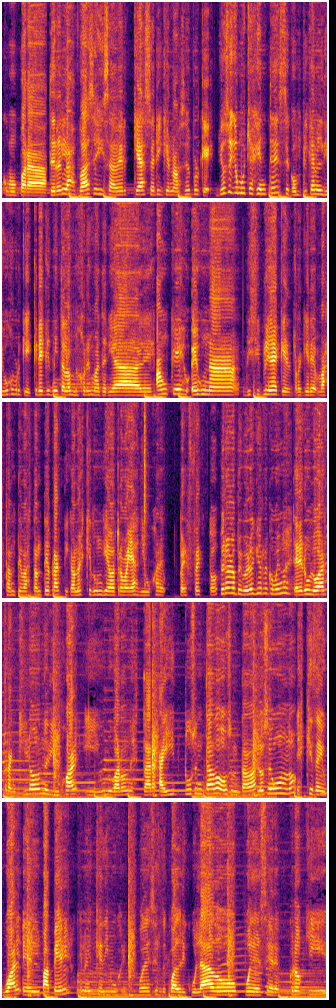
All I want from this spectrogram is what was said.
como para tener las bases y saber qué hacer y qué no hacer porque yo sé que mucha gente se complica en el dibujo porque cree que necesita los mejores materiales aunque es una disciplina que requiere bastante bastante práctica. No es que de un día a otro vayas a dibujar perfecto pero lo primero que yo recomiendo es tener un lugar tranquilo donde dibujar y un lugar donde estar ahí tú sentado o sentada. Lo segundo es que da igual el papel en el que dibujen puede ser de cuadriculado puede ser croquis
